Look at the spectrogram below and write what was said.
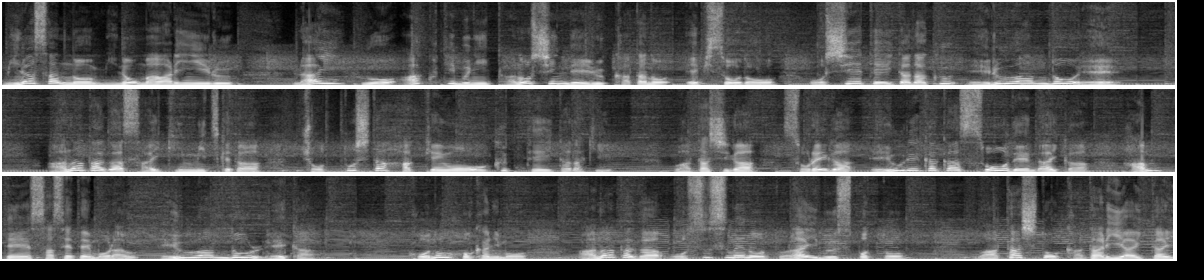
皆さんの身の回りにいるライフをアクティブに楽しんでいる方のエピソードを教えていただく L&A あなたが最近見つけたちょっとした発見を送っていただき私がそれがエウレカかそうでないか判定させてもらうエウレカこの他にもあなたがおすすめのドライブスポット私と語り合いたい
